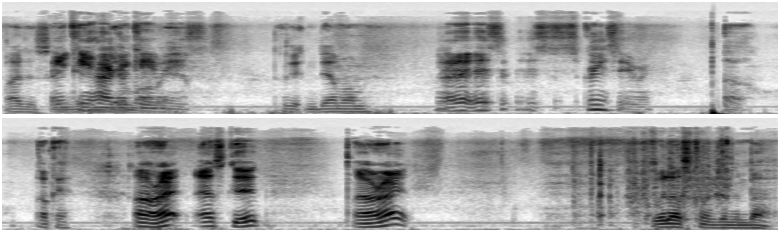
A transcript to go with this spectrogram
Why does it say 1800 getting dim on me? kVs. Getting dim on. me? No, It's, it's screensaver. Okay, all right, that's good. All right, what else comes in the box?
